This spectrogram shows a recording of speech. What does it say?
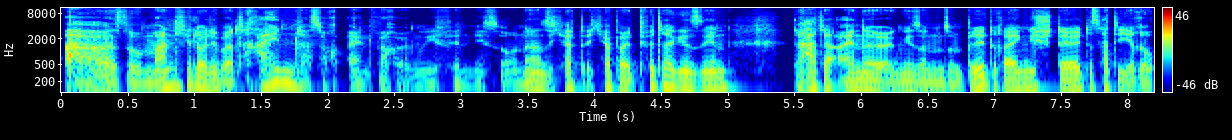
Aber so manche Leute übertreiben das auch einfach irgendwie, finde ich so. Ne? Also ich hatte, ich habe bei Twitter gesehen, da hatte eine irgendwie so ein, so ein Bild reingestellt, das hatte ihre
